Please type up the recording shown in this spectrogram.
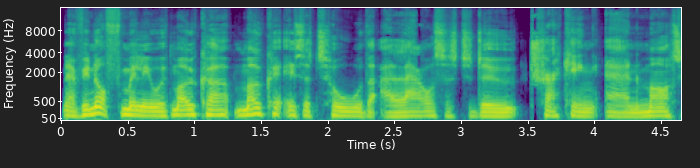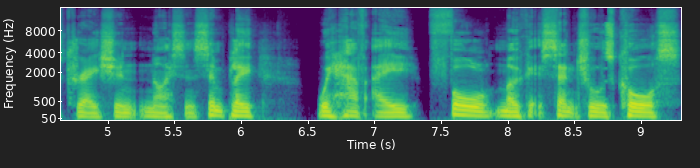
Now, if you're not familiar with Mocha, Mocha is a tool that allows us to do tracking and mask creation nice and simply. We have a full Mocha Essentials course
